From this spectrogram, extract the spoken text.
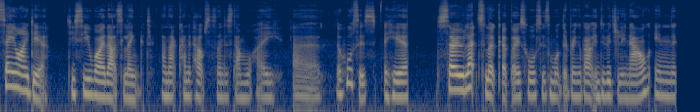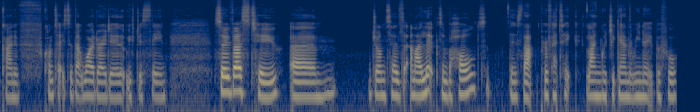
Same idea. Do you see why that's linked? And that kind of helps us understand why uh, the horses are here. So let's look at those horses and what they bring about individually now in the kind of context of that wider idea that we've just seen. So, verse 2, um, John says, And I looked, and behold, there's that prophetic language again that we noted before.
